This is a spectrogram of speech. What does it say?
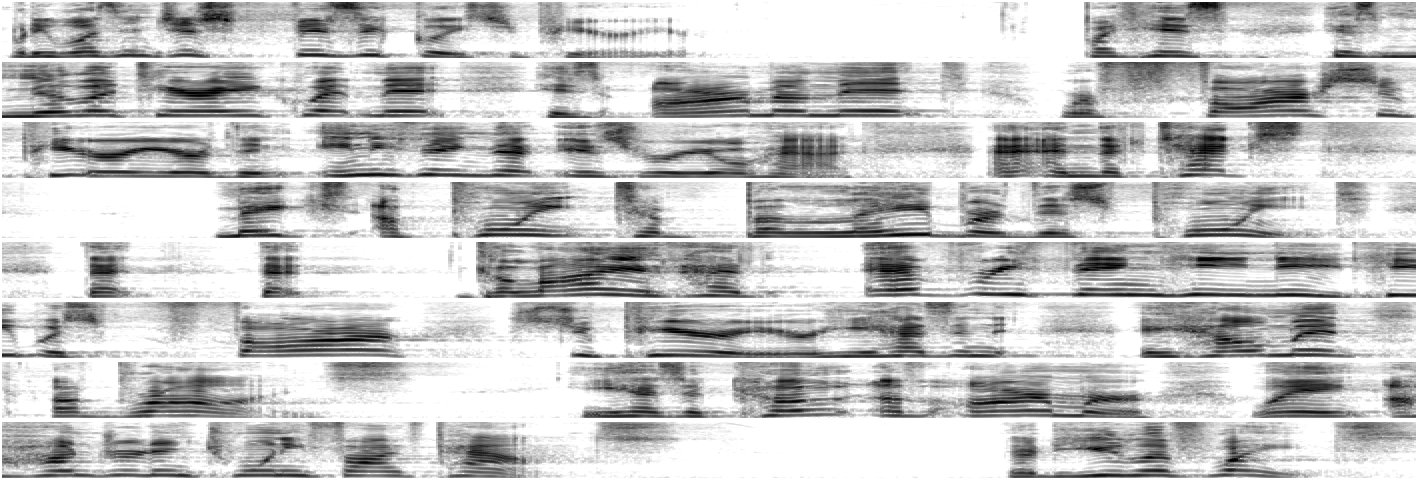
But he wasn't just physically superior, but his, his military equipment, his armament were far superior than anything that Israel had. And, and the text makes a point to belabor this point Goliath had everything he needed. He was far superior. He has an, a helmet of bronze. He has a coat of armor weighing 125 pounds. Now, do you lift weights?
